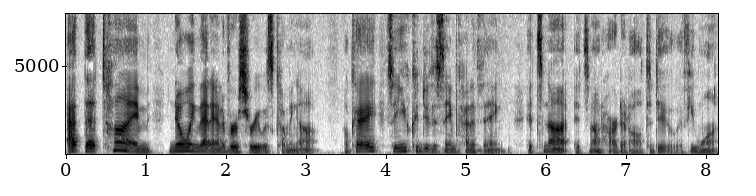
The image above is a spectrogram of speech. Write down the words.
at that time, knowing that anniversary was coming up. Okay, so you can do the same kind of thing. It's not it's not hard at all to do if you want.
